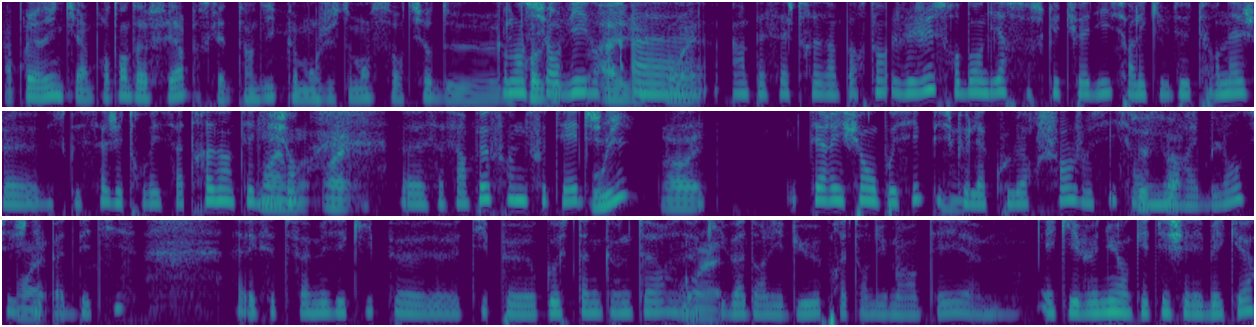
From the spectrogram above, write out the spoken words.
Après, il y en a une qui est importante à faire parce qu'elle t'indique comment justement sortir de. Comment de- survivre Ah, à ouais. un passage très important. Je vais juste rebondir sur ce que tu as dit sur l'équipe de tournage, euh, parce que ça, j'ai trouvé ça très intelligent. Ouais, ouais. Euh, ça fait un peu fun footage. Oui, terrifiant au possible, puisque Mm. la couleur change aussi, c'est en noir et blanc, si je dis pas de bêtises. Avec cette fameuse équipe euh, type euh, Ghost Encounters euh, Ouais. qui va dans les lieux prétendument hantés euh, et qui est venue enquêter chez les Baker.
